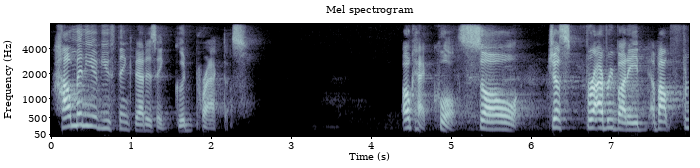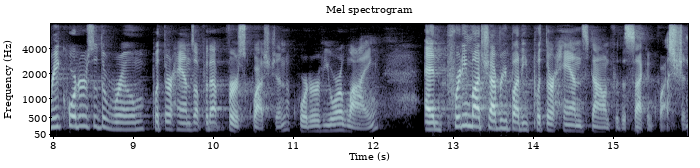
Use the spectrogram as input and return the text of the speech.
how many of you think that is a good practice? Okay, cool. So just for everybody, about three quarters of the room put their hands up for that first question. A quarter of you are lying. And pretty much everybody put their hands down for the second question.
